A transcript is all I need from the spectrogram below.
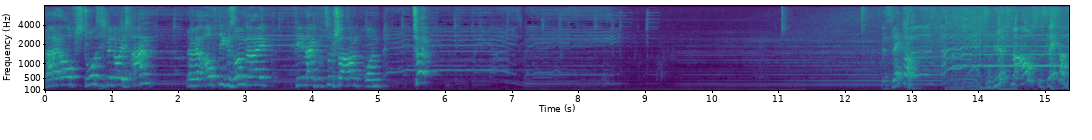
Darauf stoße ich mit euch an. Äh, auf die Gesundheit. Vielen Dank fürs Zuschauen und tschö. Das ist lecker. Probiert's mal aus, ist lecker.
